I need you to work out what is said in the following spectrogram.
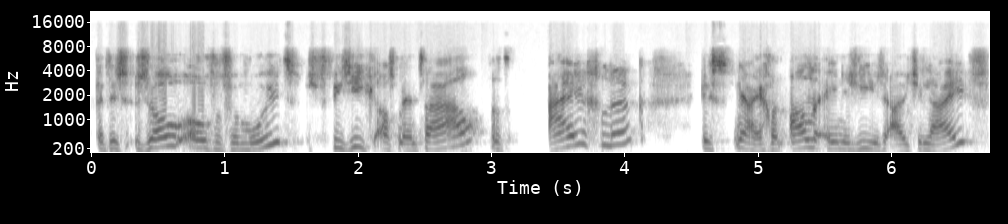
Het is zo oververmoeid, fysiek als mentaal, dat eigenlijk is nou ja, gewoon alle energie is uit je lijf.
